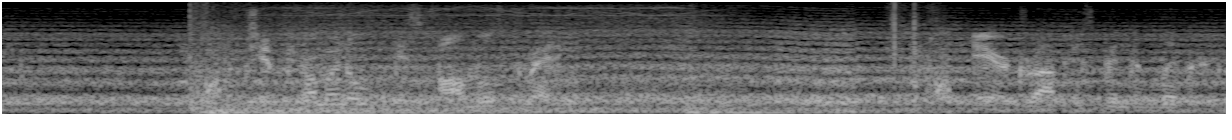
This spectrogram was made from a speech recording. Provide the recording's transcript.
Chip terminal is almost ready. Airdrop has been delivered.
